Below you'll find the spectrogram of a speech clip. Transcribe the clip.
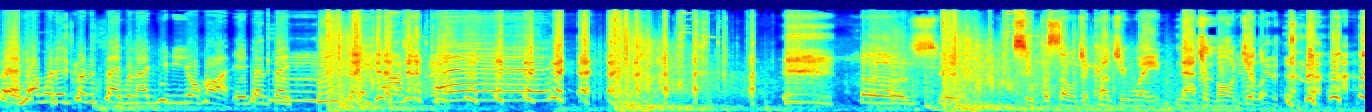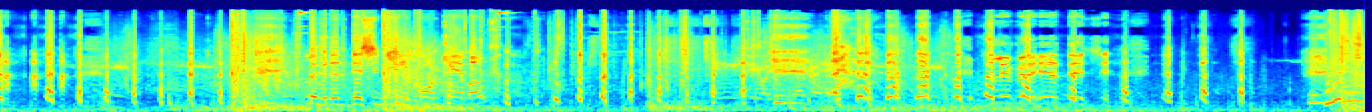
And that's what it's gonna say when I give you your heart. It's gonna say, "Here's your Tom. Hey, oh shit. Super soldier country Wayne. Natural born killer. Limited edition unicorn camo. Enemy UAV overhead. Limited edition. you need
